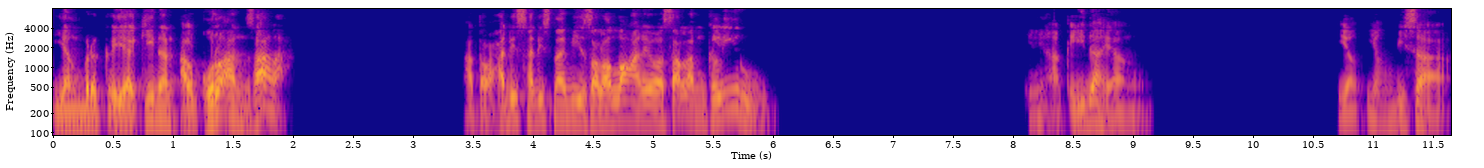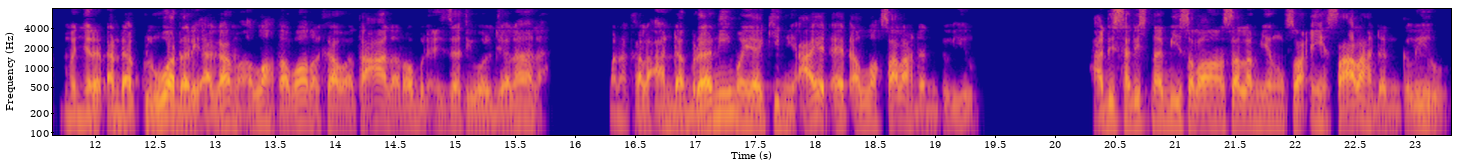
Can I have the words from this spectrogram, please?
yang berkeyakinan Al-Quran salah. Atau hadis-hadis Nabi SAW keliru. Ini akidah yang yang yang bisa menyeret Anda keluar dari agama Allah tabaraka wa taala Rabbul Izzati wal Jalalah. Manakala Anda berani meyakini ayat-ayat Allah salah dan keliru. Hadis-hadis Nabi wasallam yang sahih salah dan keliru.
